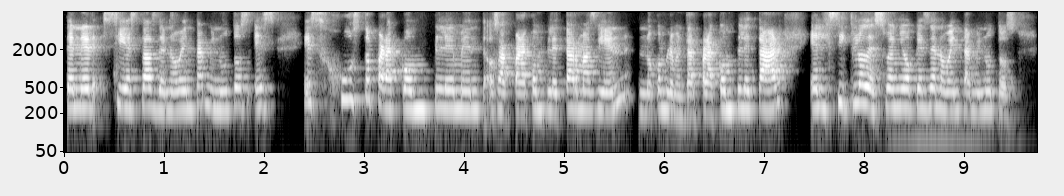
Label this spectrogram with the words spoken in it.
tener siestas de 90 minutos, es, es justo para complementar, o sea, para completar más bien, no complementar, para completar el ciclo de sueño que es de 90 minutos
